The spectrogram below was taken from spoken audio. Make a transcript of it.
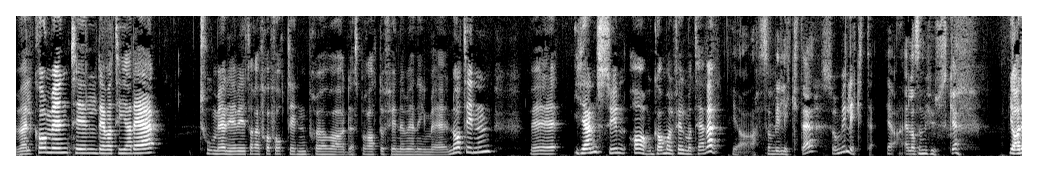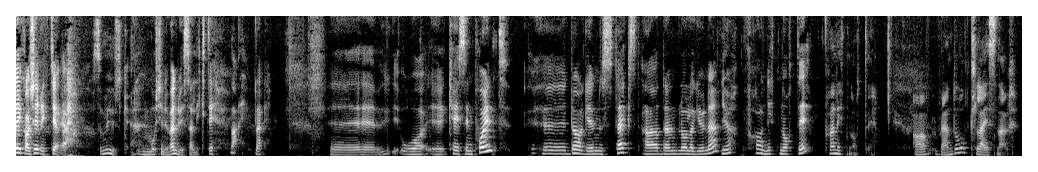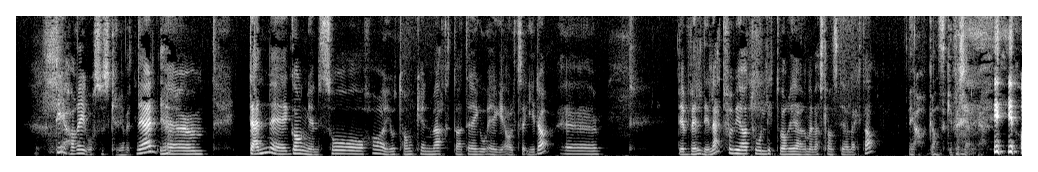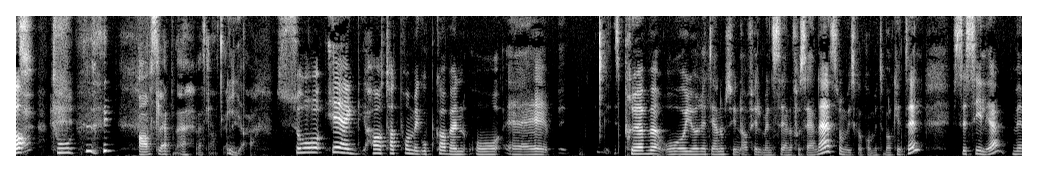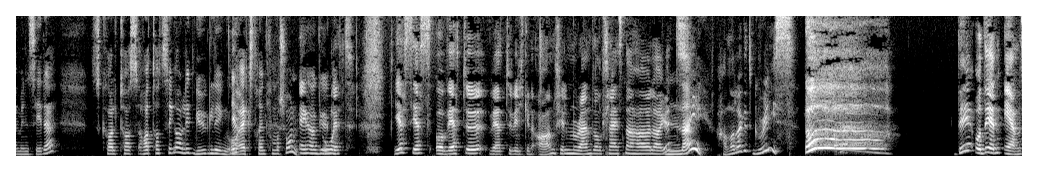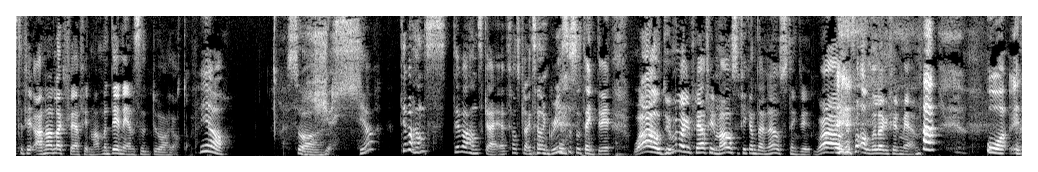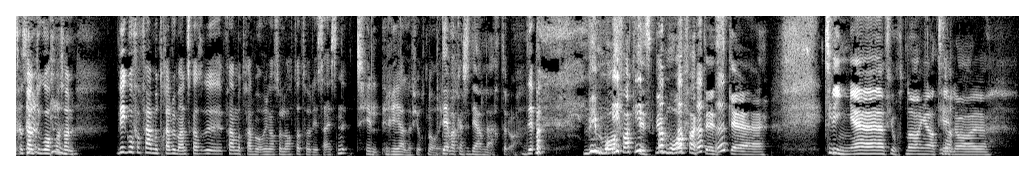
Velkommen til Det var tida, det. To medievitere fra fortiden prøver desperat å finne mening med nåtiden ved gjensyn av gammel film og TV Ja, som vi likte. som vi likte. Ja, eller som vi husker. Ja, det er kanskje riktigere. Som vi husker. Må ikke nødvendigvis ha likt. Nei. Nei. Eh, og eh, case in point eh, Dagens tekst er Den blå lagune Ja. fra 1980. Fra 1980. Av Randall Kleisner. Det har jeg også skrevet ned. Ja. Eh, denne gangen så har jo tanken vært at jeg og jeg er altså Ida. Eh, det er veldig lett, for vi har to litt varierende vestlandsdialekter. Ja, ganske forskjellige. ja. To avslepne vestlandsdialekter. ja. Så jeg har tatt på meg oppgaven å eh, prøve å gjøre et gjennomsyn av filmen scene for scene, som vi skal komme tilbake til. Cecilie ved min side skal tas, ha tatt seg av litt googling og Ja. ekstra informasjon. Jeg har googlet. Yes, yes. Og vet du, vet du hvilken annen film Randall Kleisner har laget? Nei! Han har laget Grease. Åh! Det, og det er den eneste film Han har laget flere filmer, men det er den eneste du har hørt om. Ja. Så Jøss. Ja, det var hans, det var hans greie. Først lagde han Grease, og så tenkte de Wow, du må lage flere filmer. Og så fikk han denne, og så tenkte de Wow, du får aldri lage film igjen. Og interessant å gå fra sånn Vi går fra 35 mennesker, eh, 35-åringer som later til de er 16, til reelle 14-åringer. Det var kanskje det han lærte, da. Det var Vi må faktisk Vi må faktisk eh, tvinge 14-åringer til, å,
